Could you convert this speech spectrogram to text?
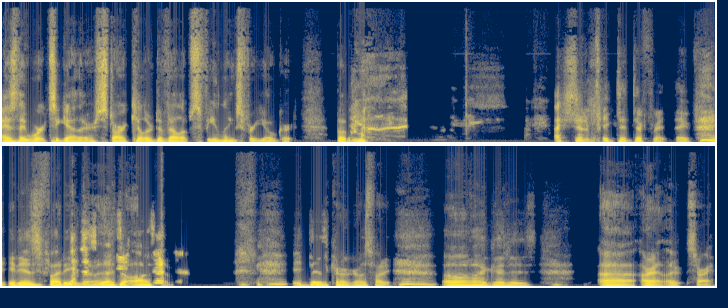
As they work together, Starkiller develops feelings for Yogurt, but I should have picked a different name. It is funny though. That's awesome. It does come across funny. Oh my goodness. Uh, all right. Sorry.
